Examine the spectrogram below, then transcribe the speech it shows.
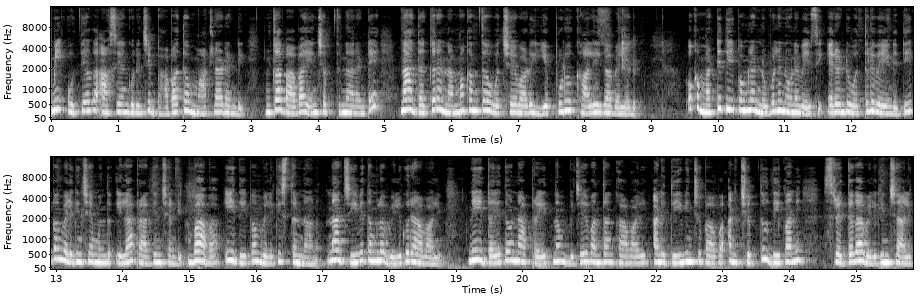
మీ ఉద్యోగ ఆశయం గురించి బాబాతో మాట్లాడండి. ఇంకా బాబా ఏం చెప్తున్నారంటే నా దగ్గర నమ్మకంతో వచ్చేవాడు ఎప్పుడూ ఖాళీగా వెళ్ళడు. ఒక మట్టి దీపంలో నువ్వుల నూనె వేసి రెండు ఒత్తులు వేయండి. దీపం వెలిగించే ముందు ఇలా ప్రార్థించండి. బాబా ఈ దీపం వెలిగిస్తున్నాను. నా జీవితంలో వెలుగు రావాలి. నీ దయతో నా ప్రయత్నం విజయవంతం కావాలి అని దీవించు బాబా అని చెప్తూ దీపాన్ని శ్రద్ధగా వెలిగించాలి.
